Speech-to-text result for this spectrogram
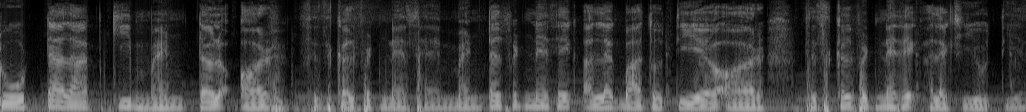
टोटल आपकी मेंटल और फ़िज़िकल फिटनेस है। मेंटल फिटनेस एक अलग बात होती है और फ़िज़िकल फिटनेस एक अलग चीज़ होती है।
